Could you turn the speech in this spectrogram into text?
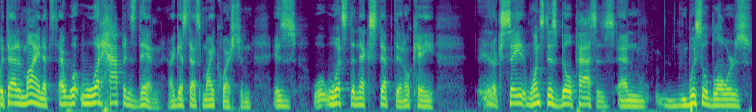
with that in mind, that's uh, what what happens then. I guess that's my question: is what's the next step then? Okay, like say once this bill passes and whistleblowers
